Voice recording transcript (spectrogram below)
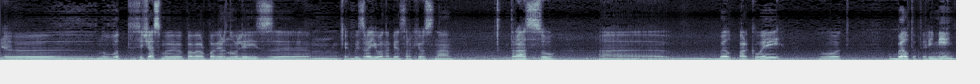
э, ну вот сейчас мы повер- повернули из, э, как бы из района Бенсонхёст на трассу Белт Парквей. Вот. Белт это ремень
